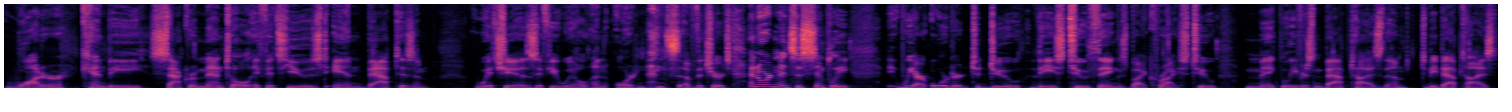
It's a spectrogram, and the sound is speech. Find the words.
water can be sacramental if it's used in baptism which is, if you will, an ordinance of the church. An ordinance is simply we are ordered to do these two things by Christ to make believers and baptize them, to be baptized.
